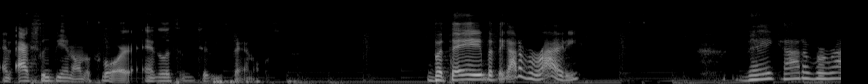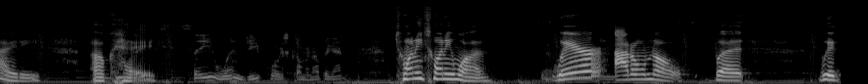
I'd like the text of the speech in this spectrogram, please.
and actually being on the floor and listening to these panels. But they but they got a variety. They got a variety. Okay. Say when G4 is coming up again. 2021. Where I don't know, but with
